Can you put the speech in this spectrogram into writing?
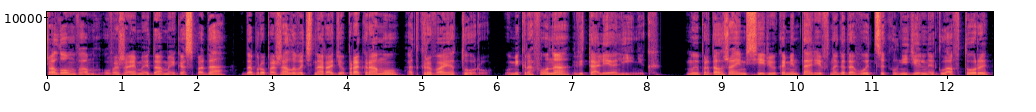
Шалом вам, уважаемые дамы и господа! Добро пожаловать на радиопрограмму «Открывая Тору». У микрофона Виталий Алиник. Мы продолжаем серию комментариев на годовой цикл недельных глав Торы,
